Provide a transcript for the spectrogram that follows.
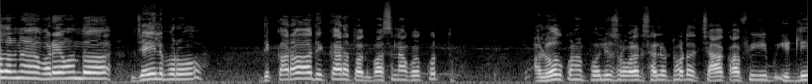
ಅದನ್ನು ಬರೀ ಒಂದು ಜೈಲು ಬರು ಧಿಕ್ಕಾರ ಧಿಕ್ಕಾರ ತೊಂದು ಬಸ್ನಾಗ ಹೋಗಿ ಕೂತು. ಅಲ್ಲಿ ಹೋದ್ಕೊಂಡು ಪೊಲೀಸರು ಒಳಗೆ ಸಲ್ಯೂಟ್ ಹೊಡೆದು ಚಾ ಕಾಫಿ ಇಡ್ಲಿ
